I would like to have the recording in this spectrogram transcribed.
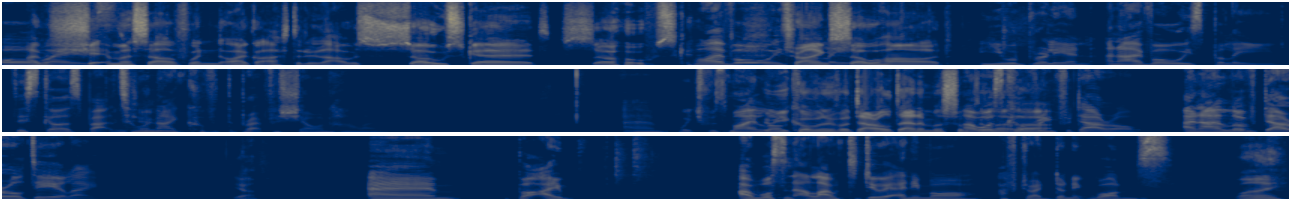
always. I was shitting myself when I got asked to do that. I was so scared, so scared. Well, I've always trying so hard. You were brilliant, and I've always believed. This goes back Thank to you. when I covered the breakfast show on Hallam, um, which was my Who were love. you covering for Daryl Denham or something I was like covering that? for Daryl, and I love Daryl dearly. Yeah. Um, but I, I wasn't allowed to do it anymore after I'd done it once. Why?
